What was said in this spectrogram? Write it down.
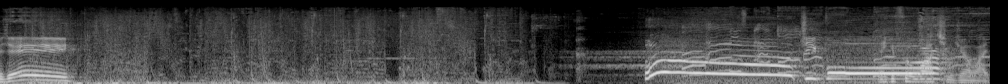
GG! Woo! G4! Thank you for watching John Live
